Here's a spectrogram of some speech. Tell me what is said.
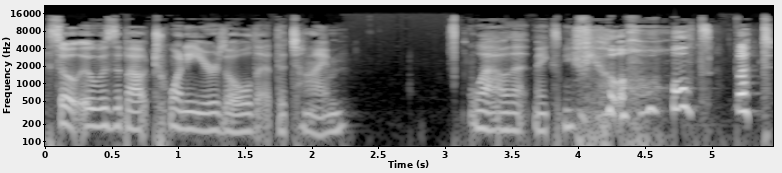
So it was about 20 years old at the time wow, that makes me feel old. but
